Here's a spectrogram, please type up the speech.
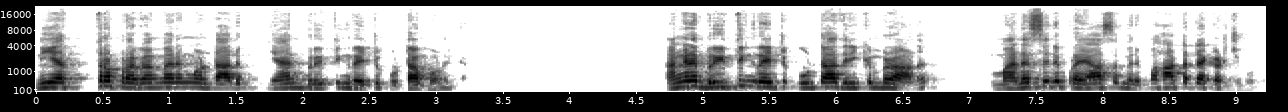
നീ എത്ര പ്രകമ്പനം കൊണ്ടാലും ഞാൻ ബ്രീത്തിങ് റേറ്റ് കൂട്ടാൻ പോണില്ല. അങ്ങനെ ബ്രീത്തിങ് റേറ്റ് കൂട്ടാതിരിക്കുമ്പോഴാണ് മനസ്സിന് പ്രയാസം വരുമ്പോൾ ഹാർട്ട് അറ്റാക്ക് അടിച്ചു പോകും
